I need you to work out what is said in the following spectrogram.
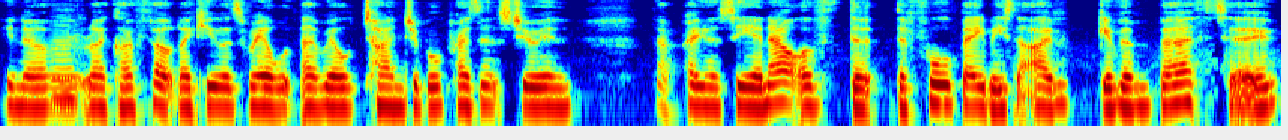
you know, mm. like I felt like he was real a real tangible presence during that pregnancy. And out of the, the four babies that I've given birth to,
